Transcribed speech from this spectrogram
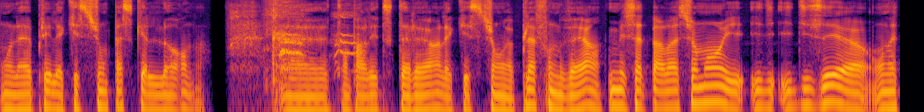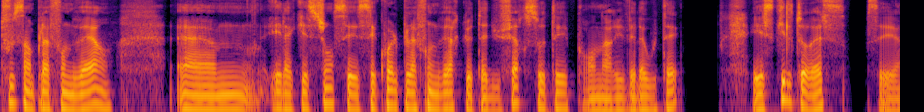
On l'a appelée la question Pascal Lorne. Euh, T'en parlais tout à l'heure, la question euh, plafond de verre. Mais ça te parlera sûrement. Il, disait, euh, on a tous un plafond de verre. Et la question, c'est c'est quoi le plafond de verre que t'as dû faire sauter pour en arriver là où t'es? Et est-ce qu'il te reste, c'est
